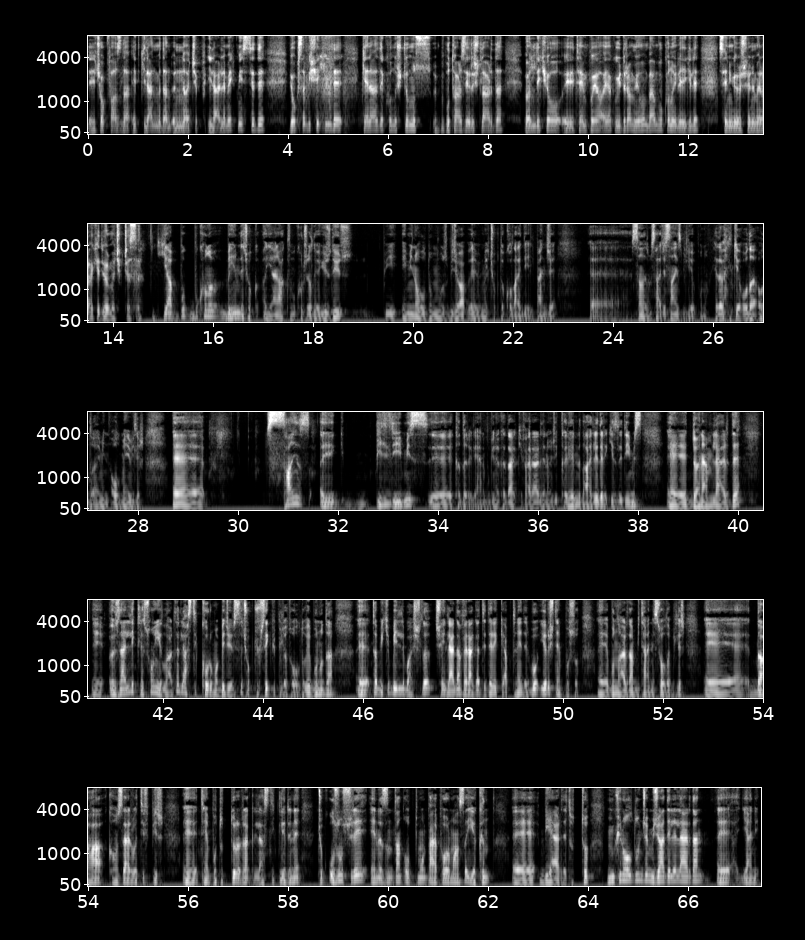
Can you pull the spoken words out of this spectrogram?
e, çok fazla etkilenmeden önünü açıp ilerlemek mi istedi? Yoksa bir şekilde genelde konuştuğumuz bu tarz yarışlarda öndeki o e, tempoya ayak uyduramıyor mu? Ben bu konuyla ilgili senin görüşlerini merak ediyorum açıkçası. Ya bu bu konu benim de çok yani aklımı kurcalıyor. Yüzde yüz bir emin olduğumuz bir cevap verebilmek çok da kolay değil. Bence ee, sanırım sadece Science biliyor bunu. Ya da belki o da o da emin olmayabilir. Ee, Science e, bildiğimiz e, kadarıyla yani bugüne kadar ki Ferrari'den önceki kariyerini dahil ederek izlediğimiz e, dönemlerde e, özellikle son yıllarda lastik koruma becerisi çok yüksek bir pilot oldu ve bunu da e, tabii ki belli başlı şeylerden feragat ederek yaptı. Nedir bu? Yarış temposu e, bunlardan bir tanesi olabilir. E, daha konservatif bir e, tempo tutturarak lastiklerini çok uzun süre en azından optimum performansa yakın e, bir yerde tuttu. Mümkün olduğunca mücadelelerden e, yani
